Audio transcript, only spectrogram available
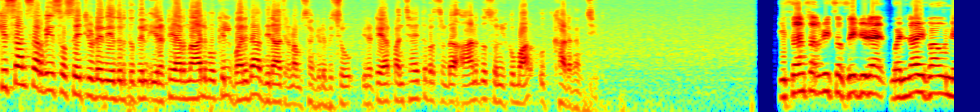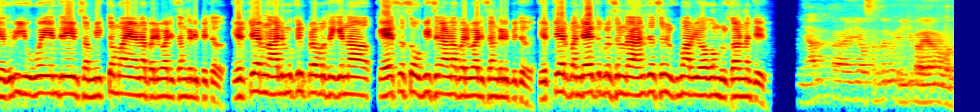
കിസാൻ സർവീസ് സൊസൈറ്റിയുടെ നേതൃത്വത്തിൽ ഇരട്ടയാർ നാലുമുക്കിൽ വനിതാ ദിനാചരണം സംഘടിപ്പിച്ചു. ഇരട്ടയാർ പഞ്ചായത്ത് പ്രസിഡന്റ് ആനന്ദ് സുനിൽകുമാർ ഉദ്ഘാടനം ചെയ്തു. കിസാൻ സർവീസ് സൊസൈറ്റിയുടെ വനിതാ വിഭാഗവും നെഹ്റു യുവകേന്ദ്രയും സംയുക്തമായാണ് പരിപാടി സംഘടിപ്പിച്ചത്. ഇരട്ടിയാർ നാലുമുക്കിൽ പ്രവർത്തിക്കുന്ന കെ എസ് എസ് ഓഫീസിലാണ് പരിപാടി സംഘടിപ്പിച്ചത്. ഇരട്ടിയാർ പഞ്ചായത്ത് പ്രസിഡന്റ് ആനന്ദ് സുനിൽകുമാർ യോഗം ഉദ്ഘാടനം ചെയ്തു. ഞാൻ ഈ അവസരത്തിൽ എനിക്ക് പറയാനുള്ളത്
